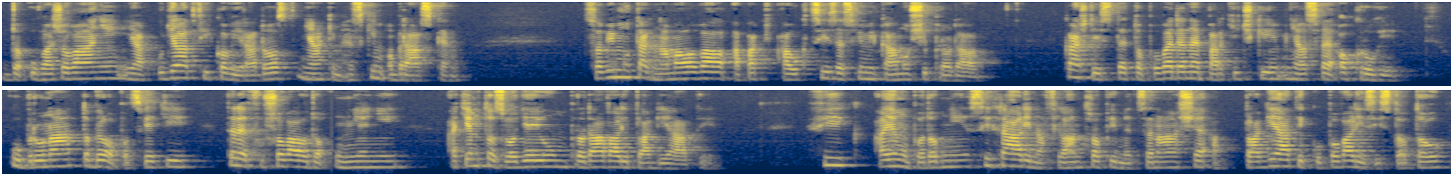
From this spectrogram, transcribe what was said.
do uvažování, jak udělat Fíkovi radost nějakým hezkým obrázkem. Co by mu tak namaloval a pak v aukci se svými kámoši prodal. Každý z této povedené partičky měl své okruhy. U Bruna to bylo podsvětí, které fušovalo do umění a těmto zlodějům prodávali plagiáty. Fík a jemu podobní si hráli na filantropy mecenáše a plagiáty kupovali s jistotou,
